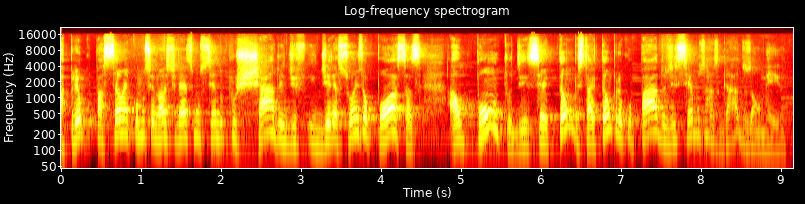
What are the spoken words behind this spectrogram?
a, preocupação é como se nós estivéssemos sendo puxados em, em direções opostas, ao ponto de ser tão, estar tão preocupados de sermos rasgados ao meio.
